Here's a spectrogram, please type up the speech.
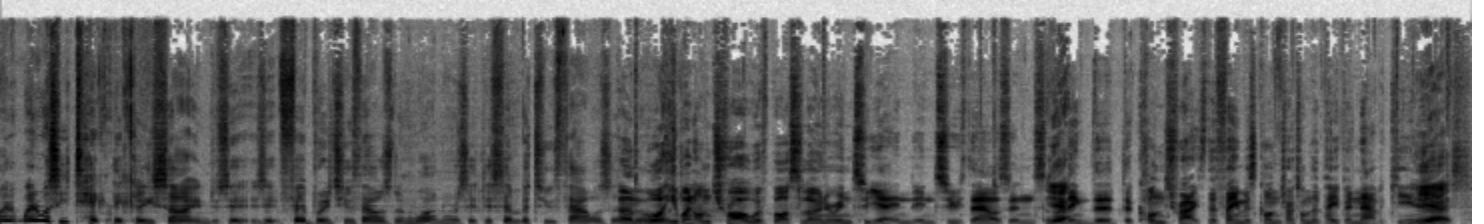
When, when was he technically signed? Is it is it February two thousand and one or is it December two thousand? Um, well, he went on trial with Barcelona in two, yeah in, in 2000. Yeah. I think the, the contract, the famous contract on the paper napkin. Yes.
